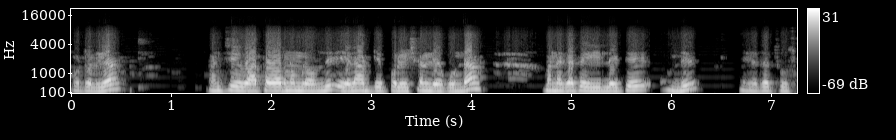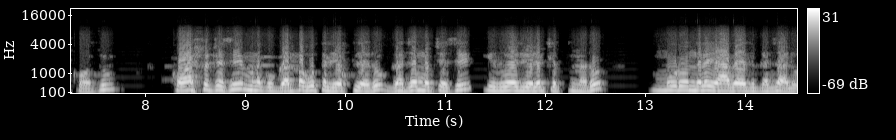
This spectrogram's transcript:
టోటల్గా మంచి వాతావరణంలో ఉంది. ఎలాంటి పొల్యూషన్ లేకుండా మనకైతే ఇల్లు అయితే ఉంది. మీరైతే చూసుకోవచ్చు. కాస్ట్ వచ్చేసి మనకు గంప గుత్తలు చెప్తలేరు గజం వచ్చేసి ఇరవై ఐదు వేలకు చెప్తున్నారు. మూడు వందల యాభై ఐదు గజాలు.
